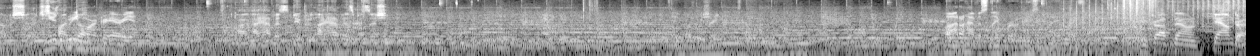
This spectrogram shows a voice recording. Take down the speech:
oh shit! I just Near the green up. marker area. I, I have his new. I have his position. Well, I don't have a sniper. I'm using my rifle. He dropped down. Downed him.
